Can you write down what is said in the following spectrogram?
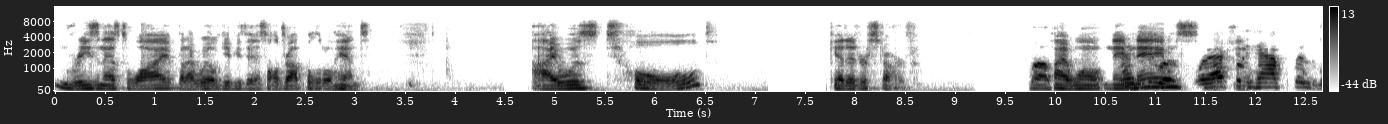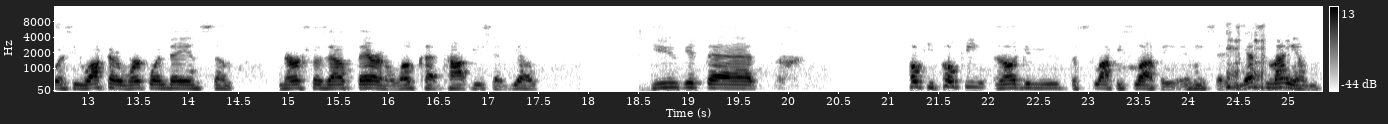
reason as to why, but I will give you this. I'll drop a little hint. I was told, get it or starve. Well, I won't name actually, what- names. What, actually happened was he walked out of work one day and some nurse was out there in a low cut top. She said, "Yo, you get that pokey pokey, and I'll give you the sloppy sloppy." And he said, "Yes, ma'am."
